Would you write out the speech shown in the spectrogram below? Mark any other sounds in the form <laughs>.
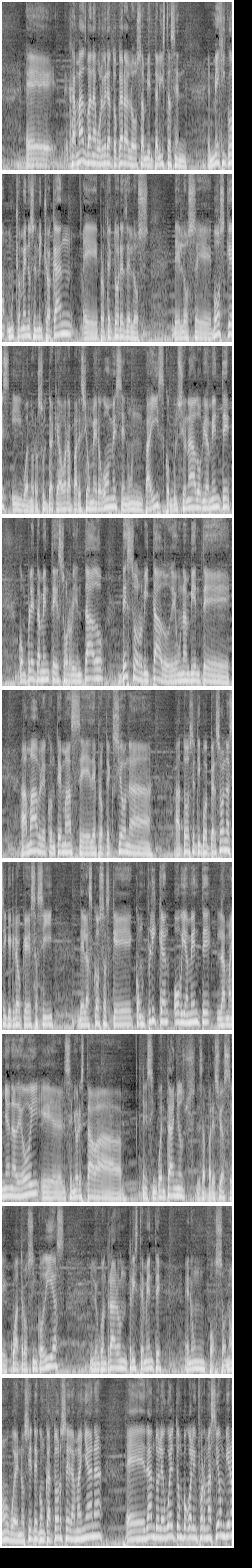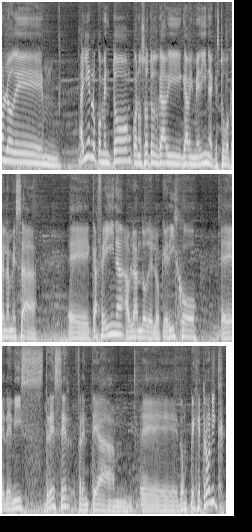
eh, jamás van a volver a tocar a los ambientalistas en, en México, mucho menos en Michoacán, eh, protectores de los de los eh, bosques y bueno, resulta que ahora apareció Homero Gómez en un país convulsionado, obviamente, completamente desorientado, desorbitado de un ambiente amable con temas eh, de protección a, a todo ese tipo de personas y que creo que es así de las cosas que complican obviamente la mañana de hoy. Eh, el señor estaba en 50 años, desapareció hace 4 o 5 días y lo encontraron tristemente en un pozo, ¿no? Bueno, 7 con 14 de la mañana, eh, dándole vuelta un poco a la información. ¿Vieron lo de... mm, Ayer lo comentó con nosotros Gaby, Gaby Medina, que estuvo acá en la mesa eh, cafeína, hablando de lo que dijo eh, Denise Dresser frente a mm, eh, Don Pejetronic.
